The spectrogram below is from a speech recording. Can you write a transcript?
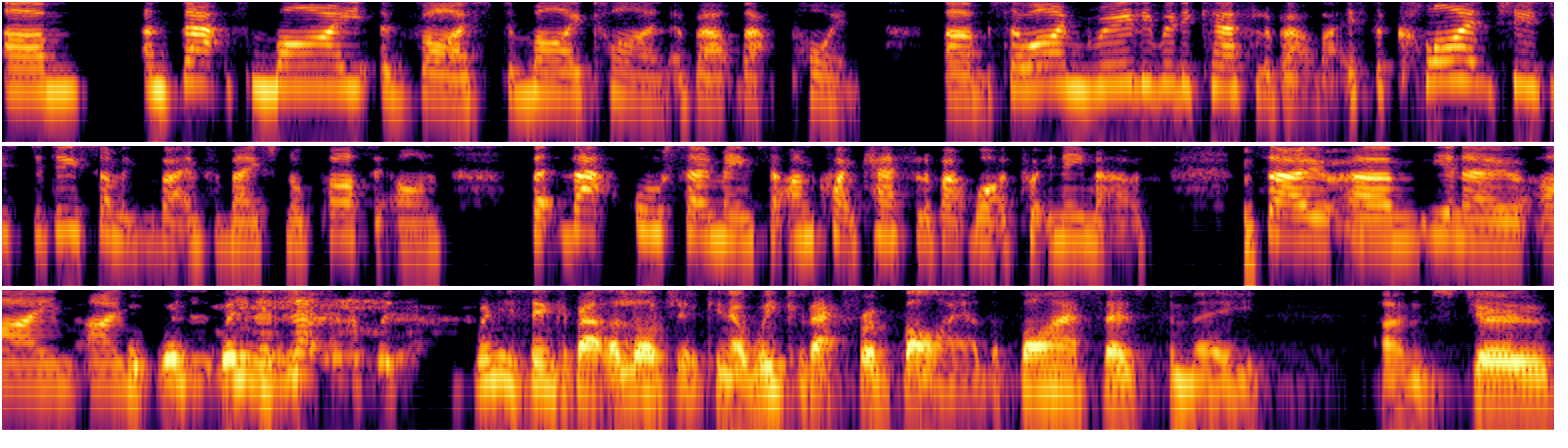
Um, and that's my advice to my client about that point. Um, so I'm really, really careful about that. If the client chooses to do something with that information or pass it on, but that also means that I'm quite careful about what I put in emails. So um, you know, I'm, I'm, When- when you know, you- less. when you think about the logic, you know, we could act for a buyer. The buyer says to me, um, Stu,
